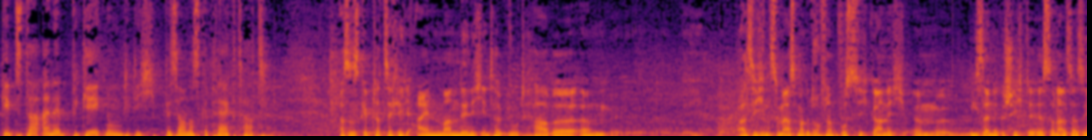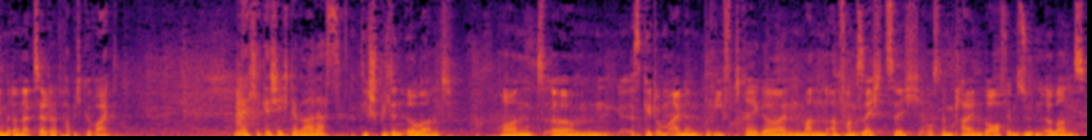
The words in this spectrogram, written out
Gibt es da eine Begegnung, die dich besonders geprägt hat? Also es gibt tatsächlich einen Mann, den ich interviewt habe, ähm, als ich ihn zum ersten Mal getroffen habe, wusste ich gar nicht, ähm, wie seine Geschichte ist. Und als er sie mir dann erzählt hat, habe ich geweint. Welche Geschichte war das? Die spielt in Irland. Und ähm, es geht um einen Briefträger, einen Mann Anfang 60 aus einem kleinen Dorf im Süden Irlands.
